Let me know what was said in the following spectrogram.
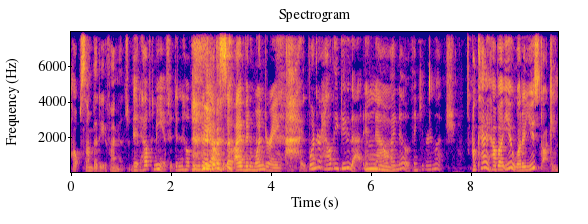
help somebody if I mentioned it. It helped me if it didn't help anybody else. So I've been wondering, ah, I wonder how they do that. And now Mm. I know. Thank you very much. Okay, how about you? What are you stocking?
